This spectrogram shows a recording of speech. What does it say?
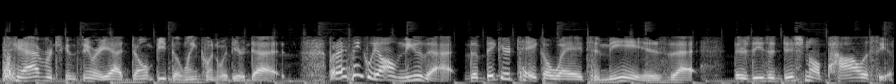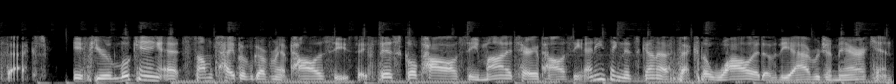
The average consumer, yeah, don't be delinquent with your debt. But I think we all knew that. The bigger takeaway to me is that there's these additional policy effects if you're looking at some type of government policy, say fiscal policy, monetary policy, anything that's going to affect the wallet of the average American,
